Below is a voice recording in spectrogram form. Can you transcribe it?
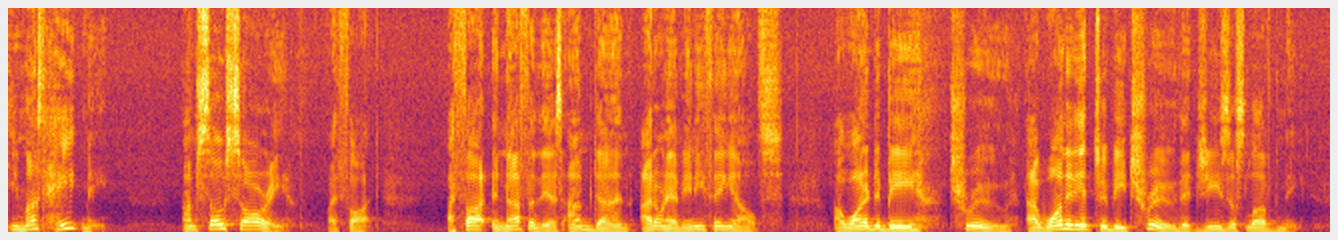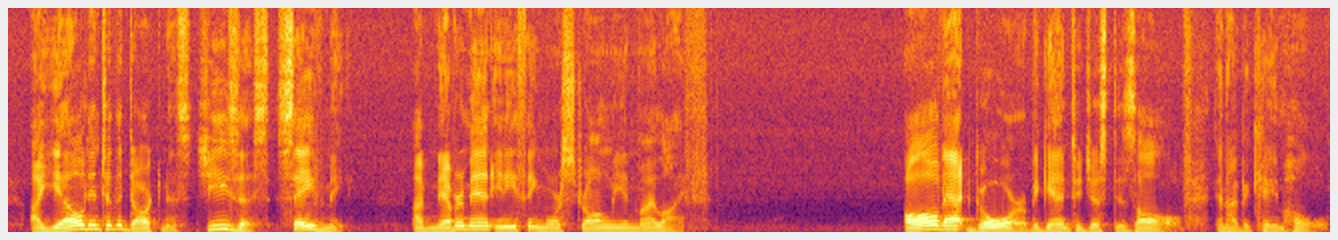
He must hate me. I'm so sorry, I thought. I thought, enough of this. I'm done. I don't have anything else. I wanted to be true. I wanted it to be true that Jesus loved me. I yelled into the darkness, Jesus, save me. I've never meant anything more strongly in my life. All that gore began to just dissolve, and I became whole.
